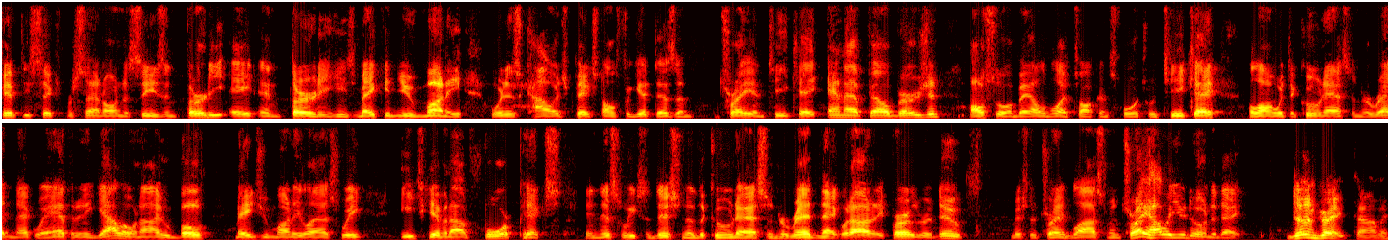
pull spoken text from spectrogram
56% on the season, 38 and 30. He's making you money with his college picks. Don't forget there's a Trey and TK NFL version also available at Talking Sports with TK, along with the Coon Ass and the Redneck with Anthony Gallo and I, who both made you money last week, each giving out four picks in this week's edition of the Coon Ass and the Redneck. Without any further ado, Mr. Trey Blossman. Trey, how are you doing today? Doing great, Tommy.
